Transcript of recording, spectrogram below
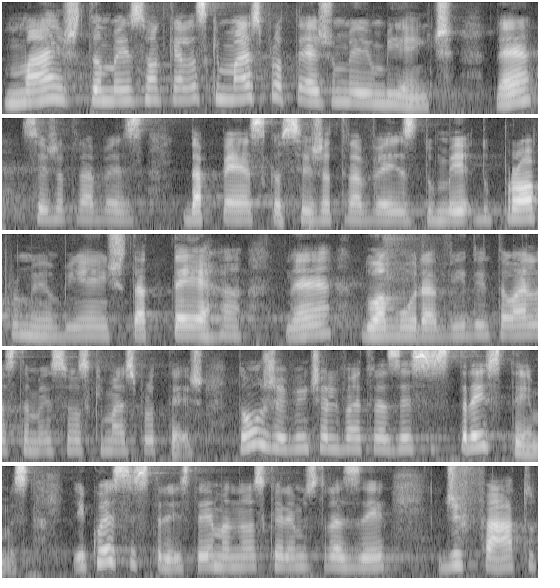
Mas também são aquelas que mais protegem o meio ambiente, né? seja através da pesca, seja através do, do próprio meio ambiente, da terra, né? do amor à vida. Então, elas também são as que mais protegem. Então, o G20 ele vai trazer esses três temas. E com esses três temas, nós queremos trazer, de fato,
